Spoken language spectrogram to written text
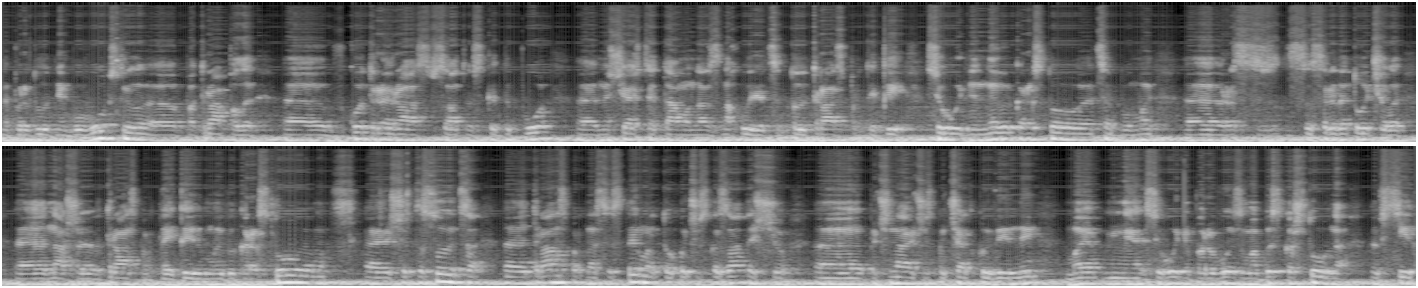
напередодні був обстріл, е, потрапили е, в котрий раз в Сатовське депо. Е, На щастя, там у нас знаходиться той транспорт, який сьогодні не використовується, бо ми роз- зосередоточили е, наш транспорт, який ми використовуємо. Що стосується транспортної системи, то хочу сказати, що починаючи з початку війни, ми сьогодні перевозимо безкоштовно всіх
